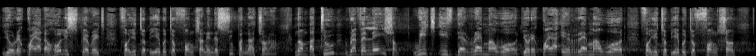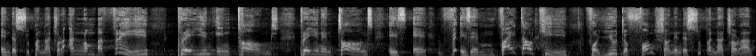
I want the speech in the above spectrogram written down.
You require the Holy Spirit for you to be able to function in the supernatural. Number two, revelation, which is the Rhema word. You require a Rhema word for you to be able to function in the supernatural. And number three, praying in tongues. Praying in tongues is a, is a vital key for you to function in the supernatural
